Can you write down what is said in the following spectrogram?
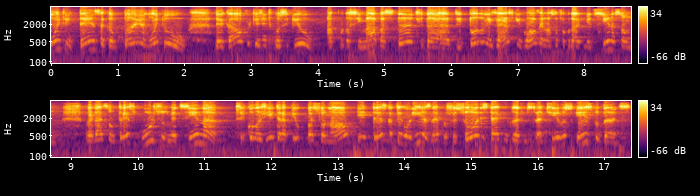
muito intensa a campanha, muito legal, porque a gente conseguiu aproximar bastante da, de todo o universo que envolve a nossa Faculdade de Medicina, são, na verdade, são três cursos, medicina, psicologia e terapia ocupacional e três categorias, né? Professores, técnicos administrativos e estudantes.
